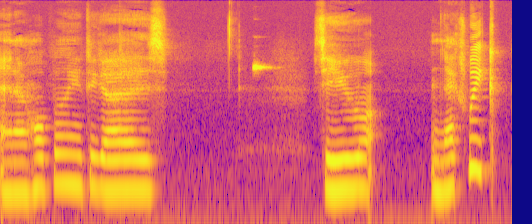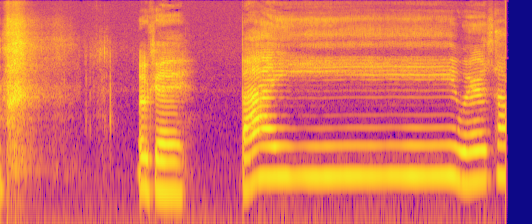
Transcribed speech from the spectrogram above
And I'm hoping to guys see you next week. okay. Bye. Where's that?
